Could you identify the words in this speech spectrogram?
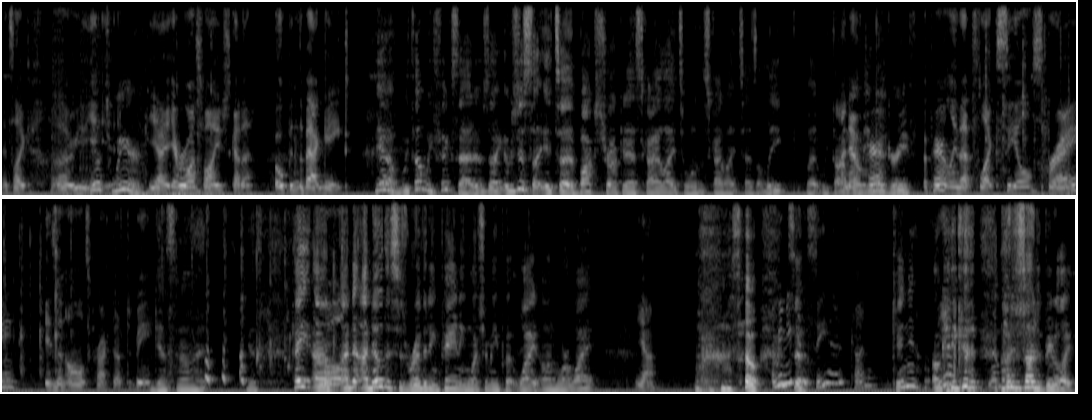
it's like, uh, y- y- that's weird yeah, every once in a while you just gotta open the back gate. yeah we thought we fixed that it was like it was just like it's a box truck it has skylights and one of the skylights has a leak but we thought I I, know, mean apparent- good grief Apparently, that Flex Seal spray isn't all it's cracked up to be. guess not Guess- hey um, Well- I, know, I know this is riveting painting watching me put white on more white Yeah, so I mean you So- can see it kind of. Can you? Okay, Yeah. good. I just thought to people like,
